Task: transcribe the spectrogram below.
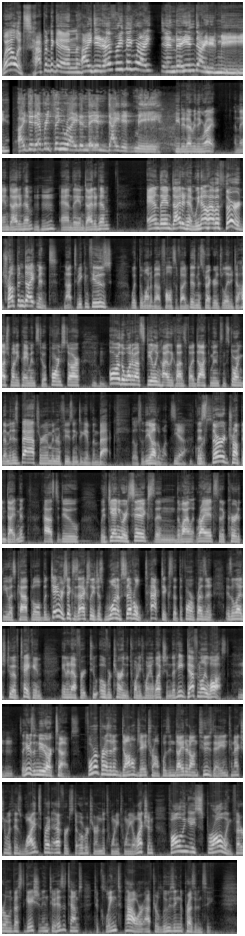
Well, it's happened again. I did everything right, and they indicted me. I did everything right and they indicted me. He did everything right. And they indicted him. Mm-hmm. And they indicted him. And they indicted him. We now have a third Trump indictment. Not to be confused with the one about falsified business records related to hush money payments to a porn star, or the one about stealing highly classified documents and storing them in his bathroom and refusing to give them back. Those are the other ones. Yeah, of This course. third Trump indictment has to do with January 6th and the violent riots that occurred at the U.S. Capitol. But January 6th is actually just one of several tactics that the former president is alleged to have taken in an effort to overturn the 2020 election that he definitely lost. Mm-hmm. So here's the New York Times. Former President Donald J. Trump was indicted on Tuesday in connection with his widespread efforts to overturn the 2020 election, following a sprawling federal investigation into his attempts to cling to power after losing the presidency.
